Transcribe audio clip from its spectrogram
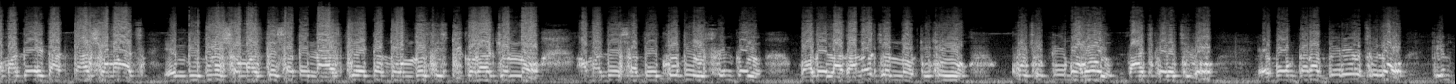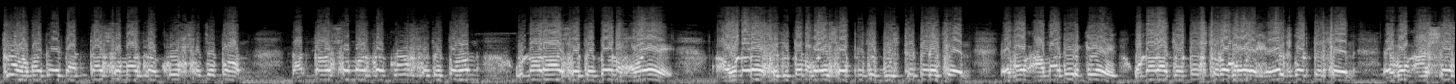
আমাদের ডাক্তার সমাজ, এমবিবিএস সমাজদের সাথে নাচতে একটা দ্বন্দ্ব সৃষ্টি করার জন্য, আমাদের সাথে খুবই উশৃঙ্খল ভাবে লাগানোর জন্য কিছু কুচুকরি মহল কাজ করেছিল এবং তারা পেরেও ছিল, কিন্তু আমাদের ডাক্তার সমাজরা খুব সচেতন। ডাক্তার সমাজরা খুব সচেতন, ওনারা সচেতন হয়ে, ওনারা সচেতন হয়ে সবকিছু বুঝতে পেরেছেন এবং আমাদেরকে ওনারা যথেষ্ট রকমের হেল্প করতেছেন এবং আশ্বাস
